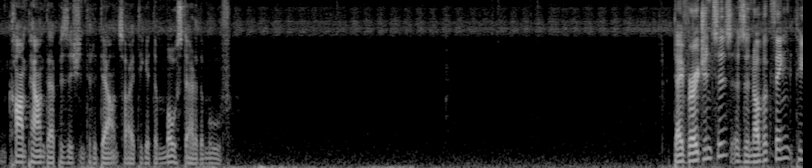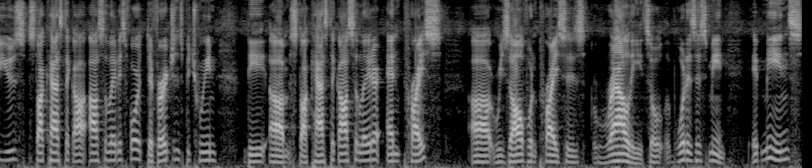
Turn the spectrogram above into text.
and compound that position to the downside to get the most out of the move. Divergences is another thing to use stochastic oscillators for. Divergence between the um, stochastic oscillator and price uh, resolve when prices rally. So what does this mean? It means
